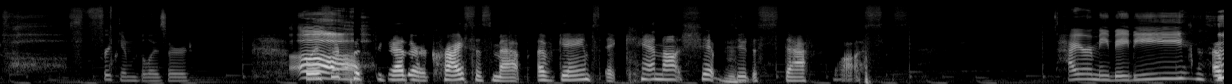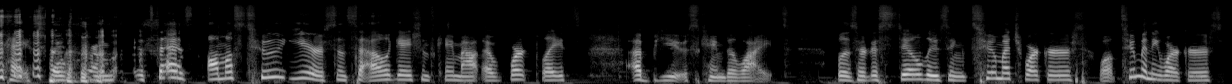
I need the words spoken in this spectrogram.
Freaking Blizzard. Blizzard Oh, put together a crisis map of games it cannot ship Mm. due to staff losses. hire me, baby. Okay, so from, it says almost two years since the allegations came out of workplace abuse came to light. Blizzard is still losing too much workers, well, too many workers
